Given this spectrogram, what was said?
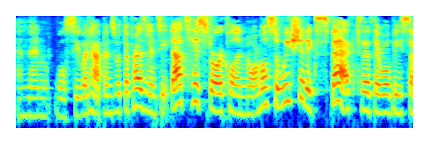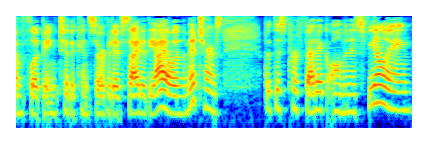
and then we'll see what happens with the presidency. That's historical and normal. So we should expect that there will be some flipping to the conservative side of the aisle in the midterms. But this prophetic, ominous feeling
